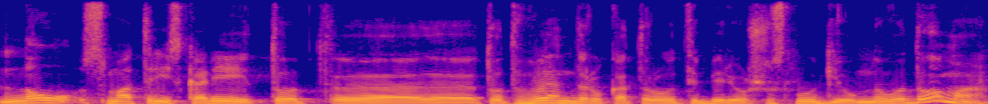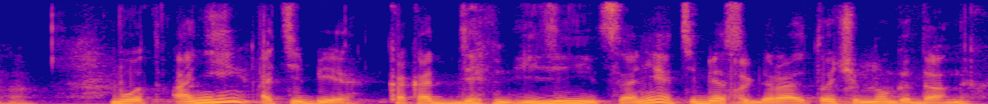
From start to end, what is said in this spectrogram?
Ну, смотри, скорее тот, э, тот вендор, у которого ты берешь услуги умного дома, uh-huh. вот они о тебе, как отдельные единицы, они о тебе собирают очень много данных.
